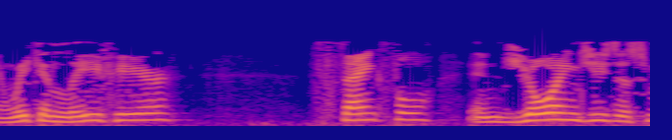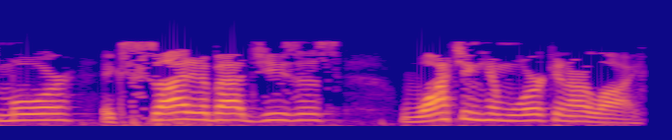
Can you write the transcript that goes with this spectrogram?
And we can leave here thankful, enjoying Jesus more, excited about Jesus, watching Him work in our life.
